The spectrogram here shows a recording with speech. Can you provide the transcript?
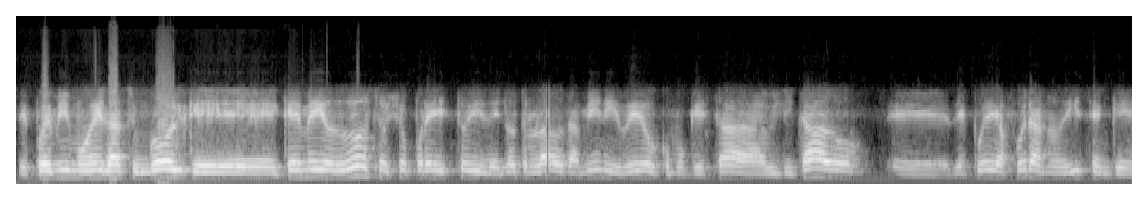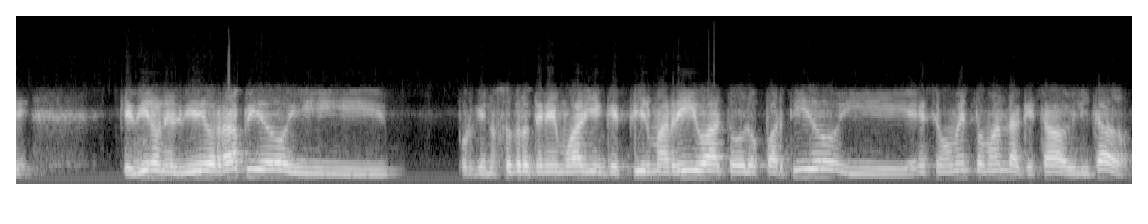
Después mismo él hace un gol que, que es medio dudoso. Yo por ahí estoy del otro lado también y veo como que está habilitado. Eh, después de afuera nos dicen que, que vieron el video rápido y porque nosotros tenemos a alguien que firma arriba todos los partidos y en ese momento manda que estaba habilitado.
